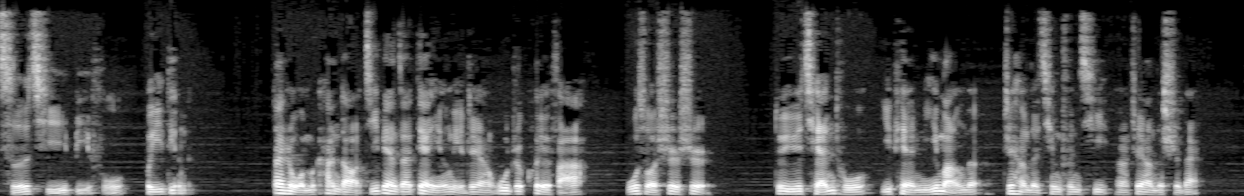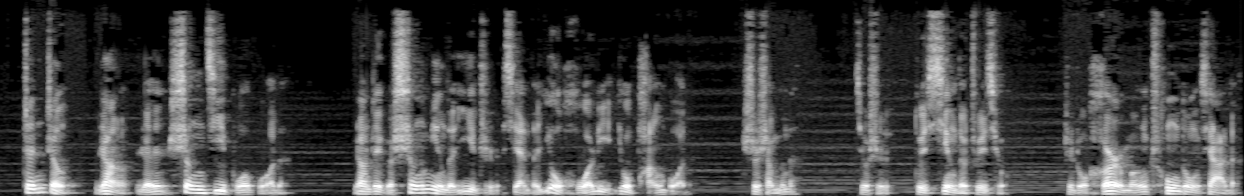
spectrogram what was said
此起彼伏，不一定的。但是我们看到，即便在电影里这样物质匮乏、无所事事、对于前途一片迷茫的这样的青春期啊，这样的时代，真正让人生机勃勃的，让这个生命的意志显得又活力又磅礴的，是什么呢？就是对性的追求。这种荷尔蒙冲动下的、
